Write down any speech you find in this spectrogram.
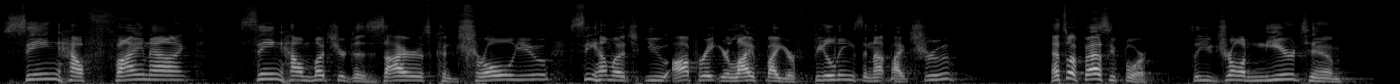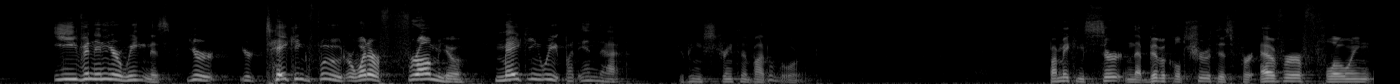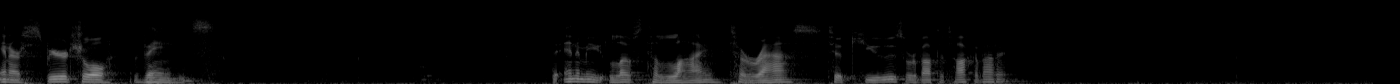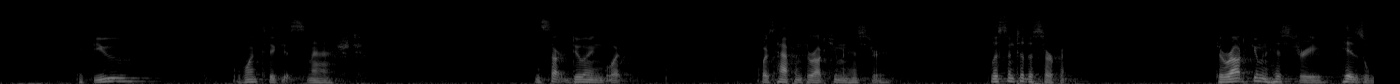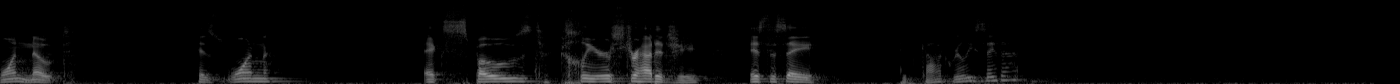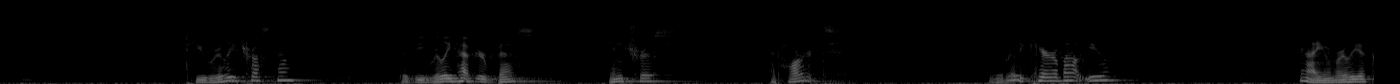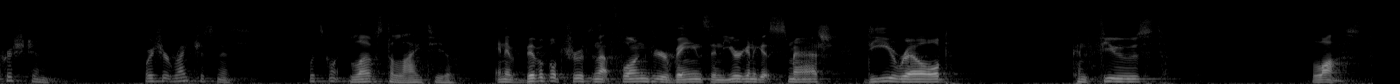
Seeing how finite seeing how much your desires control you, see how much you operate your life by your feelings and not by truth. That's what fasting for. So you draw near to him even in your weakness. You're, you're taking food or whatever from you, making weak, but in that, you're being strengthened by the Lord. By making certain that biblical truth is forever flowing in our spiritual veins. The enemy loves to lie, to harass, to accuse. We're about to talk about it. If you want to get smashed and start doing what has happened throughout human history, listen to the serpent. Throughout human history, his one note, his one exposed, clear strategy is to say, Did God really say that? Do you really trust Him? Does He really have your best interest at heart? Does He really care about you? You're not even really a Christian. Where's your righteousness? What's going loves to lie to you. And if biblical truth is not flowing through your veins, then you're going to get smashed, derailed, confused, lost.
